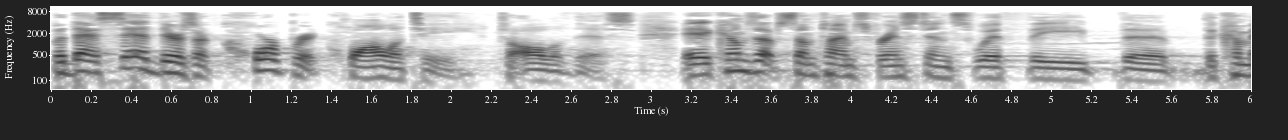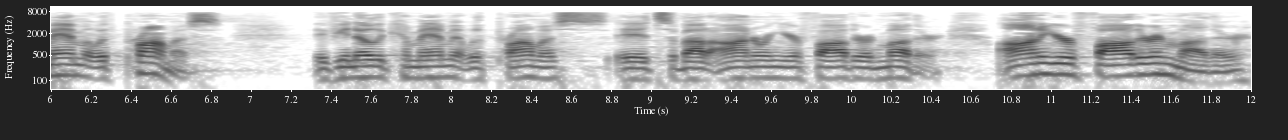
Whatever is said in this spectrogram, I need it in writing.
But that said, there's a corporate quality to all of this. It comes up sometimes, for instance, with the, the, the commandment with promise. If you know the commandment with promise, it's about honoring your father and mother. Honor your father and mother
